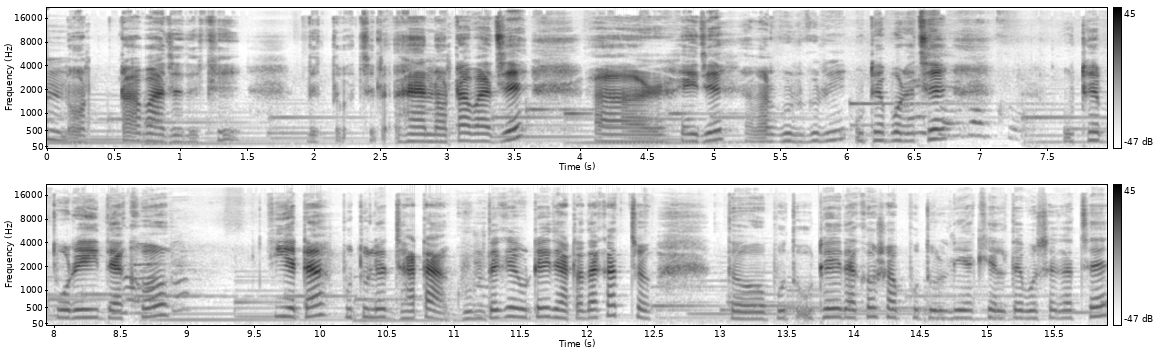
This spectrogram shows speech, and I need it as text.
নটা। বাজে দেখি, দেখতে পাচ্ছি না। হ্যাঁ নটা বাজে। আর এই যে আমার গুড়গুড়ি উঠে পড়েছে। উঠে পড়েই দেখো, কি এটা? পুতুলের ঝাঁটা? ঘুম থেকে উঠেই ঝাঁটা দেখাচ্ছ? তো পুতু, উঠেই দেখো, সব পুতুল নিয়ে খেলতে বসে গেছে।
